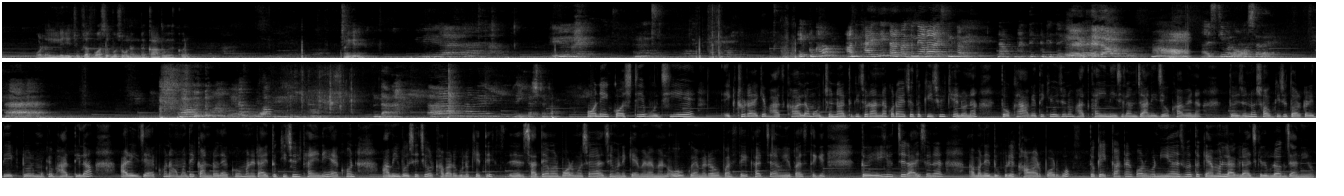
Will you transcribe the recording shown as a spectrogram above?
ওটা লেগে চুপচাপ বসে বসো না না কাঁদবো এখন নাকি রে? একটু খাও আমি খাই দিই তারপর তুমি আবার আইসক্রিম খাবে। না ভাত একটু খেতে আইসক্রিমের অবস্থা দেয় হ্যাঁ হ্যাঁ। এই অনেক কষ্টে বুঝিয়ে একটু রায়কে ভাত খাওয়ালাম, ওর জন্য এত কিছু রান্না করা হয়েছে তো কিছুই খেলো না। তো ওকে আগে থেকে ওই জন্য ভাত খাইয়ে নিয়েছিলাম, জানি যে ও খাবে না। তো ওই জন্য সব কিছু তরকারি দিয়ে একটু ওর মুখে ভাত দিলাম। আর এই যে এখন আমাদের কাণ্ড দেখো মানে রায় তো কিছুই খাইনি এখন আমি বসেছি ওর খাবারগুলো খেতে। সাথে আমার বড় মশাই আছে মানে ক্যামেরাম্যান। ও ক্যামেরার ওপাশ থেকে খাচ্ছে, আমি এপাশ থেকে। তো এই হচ্ছে রাইসোনার মানে দুপুরে খাওয়ার পর্ব। তো কেক কাটার পর্ব নিয়ে আসব। তো কেমন লাগল আজকের ব্লগ জানিও।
